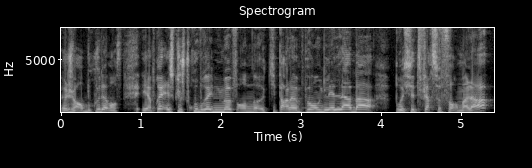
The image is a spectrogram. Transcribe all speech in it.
je vais avoir beaucoup d'avance. Et après, est-ce que je trouverai une meuf qui parle un peu anglais là-bas pour essayer de faire ce format-là?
